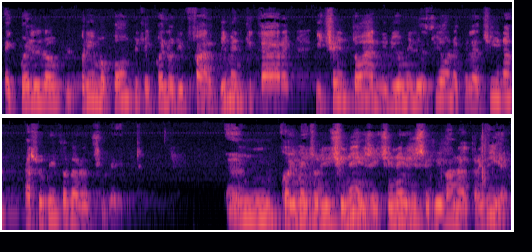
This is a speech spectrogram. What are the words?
è quello, il primo compito è quello di far dimenticare i cento anni di umiliazione che la Cina ha subito dall'Occidente. Ehm, con i metodi cinesi, i cinesi seguivano altre vie,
